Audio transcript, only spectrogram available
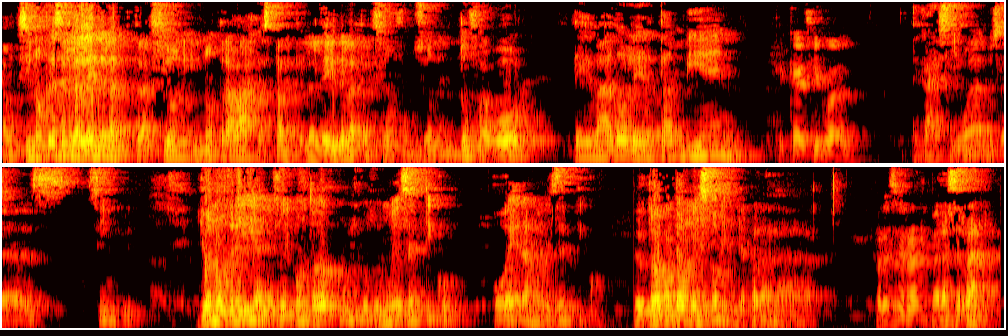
Aunque si no crees en la ley de la atracción y no trabajas para que la ley de la atracción funcione en tu favor, te va a doler también Te caes igual. te caes igual, o sea, es simple. Yo no creía, yo soy contador público, soy muy escéptico, o era muy escéptico. Pero te voy a contar una historia ya para, Para cerrar. para cerrar.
